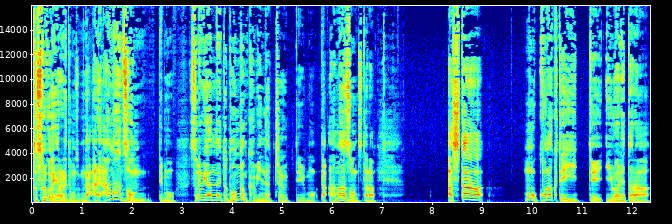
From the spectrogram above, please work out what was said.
とそういうことやられてるんですよ。だあれアマゾンってもうそれをやんないとどんどんクビになっちゃうっていうもうだアマゾンっつったら明日もう来なくていいって言われたら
